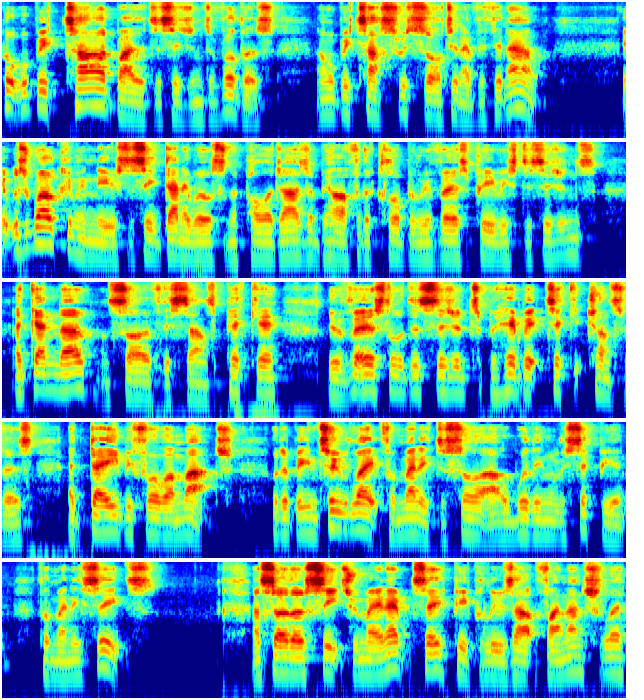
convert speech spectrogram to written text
but will be tarred by the decisions of others and will be tasked with sorting everything out. It was welcoming news to see Danny Wilson apologise on behalf of the club and reverse previous decisions. Again, though, and sorry if this sounds picky, the reversal of the decision to prohibit ticket transfers a day before a match would have been too late for many to sort out a willing recipient for many seats. And so those seats remain empty, people lose out financially,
